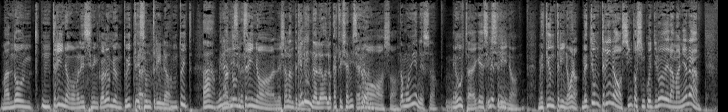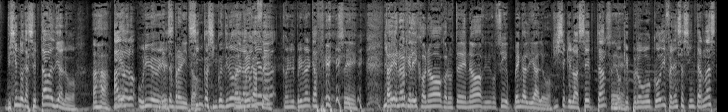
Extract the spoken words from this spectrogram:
Mandó un, un trino, como le dicen en Colombia, un tuit. ¿Qué es un trino? Un tuit. Ah, mira. Mandó un trino, le llaman trino. Qué lindo lo, lo castellanizaron. Hermoso. Está muy bien eso. Me gusta, hay que decirle sí. trino. Metió un trino. Bueno, metió un trino 5.59 de la mañana diciendo que aceptaba el diálogo. Ajá. bien- Álvaro Uribe Vélez. Bien tempranito. 5.59 Con de la mañana café. con el primer café. Sí. Está bien, no es que le dijo no, con ustedes no. Dijo, sí, venga el diálogo. Dice que lo acepta, Sí. lo que provocó diferencias internas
